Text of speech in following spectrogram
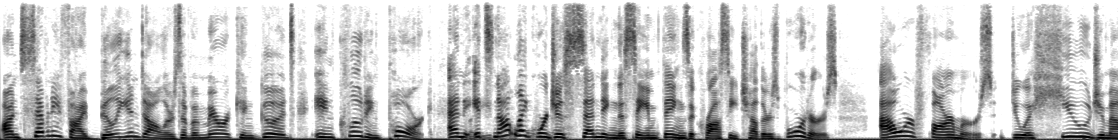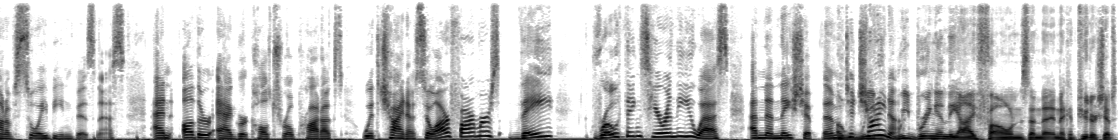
on $75 billion of American goods, including pork. And it's not like we're just sending the same things across each other's borders. Our farmers do a huge amount of soybean business and other agricultural products with China. So our farmers, they grow things here in the U.S. and then they ship them Uh, to we, China. We bring in the iPhones and the, and the computer chips.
